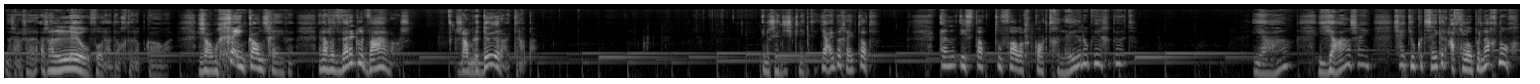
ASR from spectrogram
dan zou ze als een leeuw voor haar dochter opkomen. Ze zou hem geen kans geven. En als het werkelijk waar was, zou hem de deur uittrappen. Innocentius knikte. Ja, ik begreep dat. En is dat toevallig kort geleden ook weer gebeurd? Ja, ja, zei, zei Joekert, zeker afgelopen nacht nog.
